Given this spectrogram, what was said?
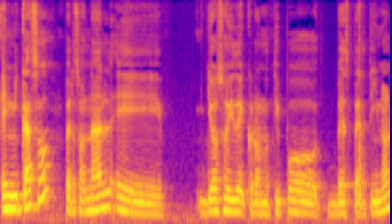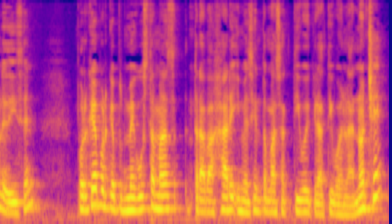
en mi caso personal, eh, yo soy de cronotipo vespertino, le dicen. ¿Por qué? Porque pues, me gusta más trabajar y me siento más activo y creativo en la noche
